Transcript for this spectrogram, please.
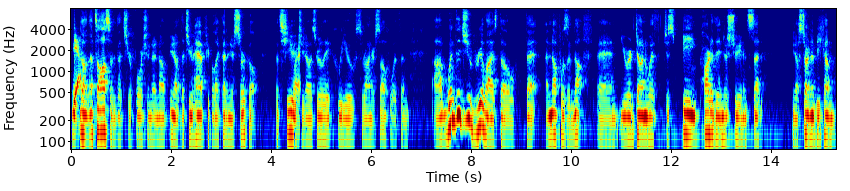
yeah. No, that's awesome. That's you're fortunate enough, you know, that you have people like that in your circle. That's huge. Right. You know, it's really who you surround yourself with. And uh, when did you realize though that enough was enough, and you were done with just being part of the industry, and instead, you know, starting to become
